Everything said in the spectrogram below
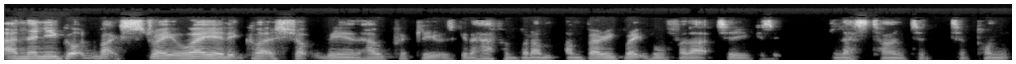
and then you got back straight away and it quite shocked me and how quickly it was going to happen. But I'm I'm very grateful for that too because it less time to to pon-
